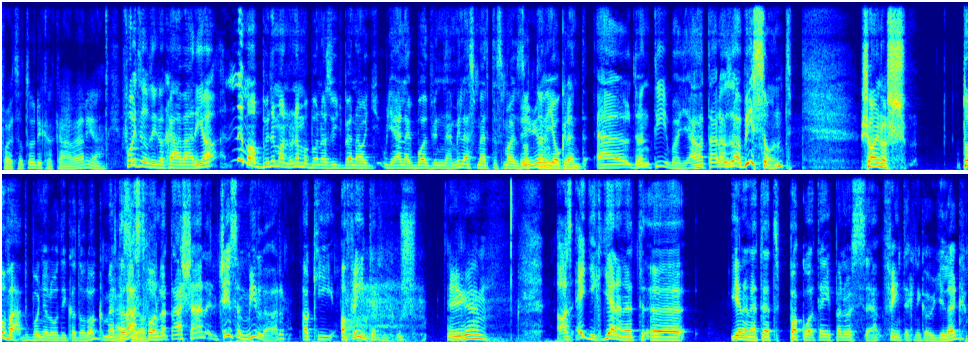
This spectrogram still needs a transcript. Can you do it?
Folytatódik a kávária? Folytatódik a kávária, nem, ab, nem, nem abban az ügyben, hogy ugye Alec Baldwin mi lesz, mert ezt majd az Igen. ottani jogrend eldönti, vagy elhatározza, viszont sajnos tovább bonyolódik a dolog, mert Ez a Rust forgatásán Jason Miller, aki a fénytechnikus, Igen. az egyik jelenet, ö, jelenetet pakolta éppen össze fénytechnika ügyileg,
